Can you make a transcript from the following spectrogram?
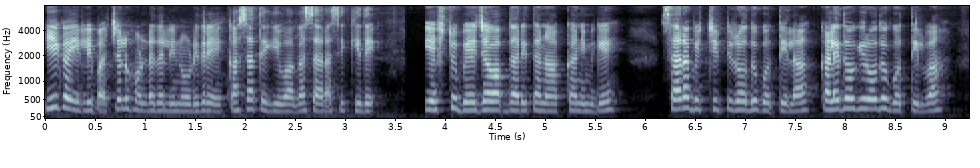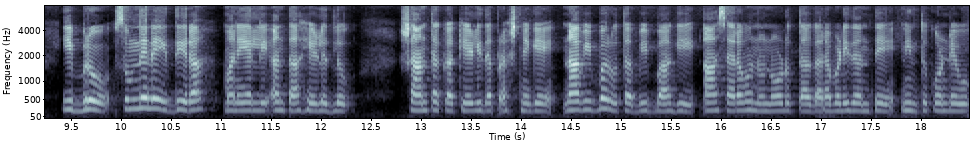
ಈಗ ಇಲ್ಲಿ ಬಚ್ಚಲು ಹೊಂಡದಲ್ಲಿ ನೋಡಿದರೆ ಕಸ ತೆಗೆಯುವಾಗ ಸರ ಸಿಕ್ಕಿದೆ. ಎಷ್ಟು ಬೇಜವಾಬ್ದಾರಿತನ ಅಕ್ಕ ನಿಮಗೆ. ಸರ ಬಿಚ್ಚಿಟ್ಟಿರೋದು ಗೊತ್ತಿಲ್ಲ, ಕಳೆದೋಗಿರೋದು ಗೊತ್ತಿಲ್ವಾ? ಇಬ್ಬರು ಸುಮ್ಮನೆ ಇದ್ದೀರಾ ಮನೆಯಲ್ಲಿ ಅಂತ ಹೇಳಿದ್ಲು. ಶಾಂತಕ್ಕ ಕೇಳಿದ ಪ್ರಶ್ನೆಗೆ ನಾವಿಬ್ಬರು ತಬ್ಬಿಬ್ಬಾಗಿ ಆ ಸರವನ್ನು ನೋಡುತ್ತಾ ಗರಬಡಿದಂತೆ ನಿಂತುಕೊಂಡೆವು.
